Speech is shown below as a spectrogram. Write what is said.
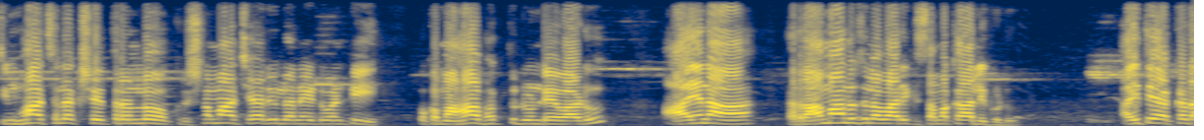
సింహాచల క్షేత్రంలో కృష్ణమాచార్యులు అనేటువంటి ఒక మహాభక్తుడు ఉండేవాడు. ఆయన రామానుజుల వారికి సమకాలికుడు. అయితే అక్కడ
